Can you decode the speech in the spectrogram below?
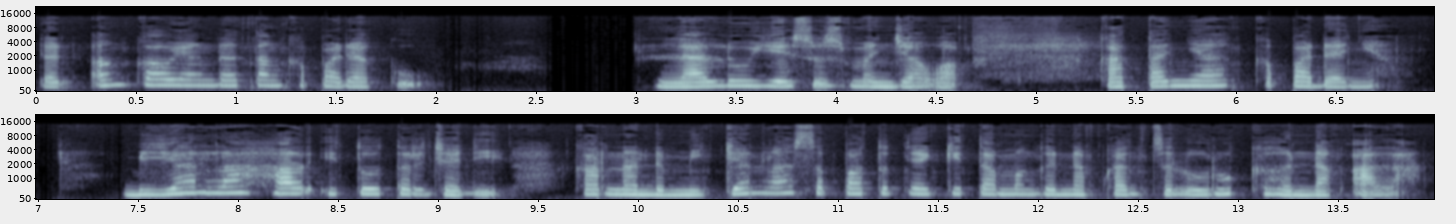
dan engkau yang datang kepadaku. Lalu Yesus menjawab, katanya kepadanya, Biarlah hal itu terjadi, karena demikianlah sepatutnya kita menggenapkan seluruh kehendak Allah.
